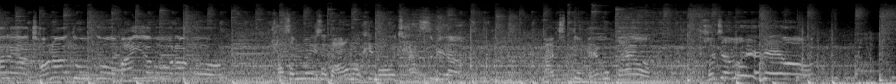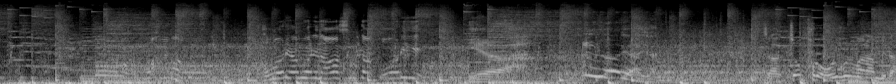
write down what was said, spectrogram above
기다려요. 전화도 오고 많이 잡아오라고. 다섯 명이서 나눠 먹기 너무 작습니다. 아직도 배고파요. 더 잡아야 돼요. 어, 벙어리 한 마리 나왔습니다. 벙어리. 이야, 야야 야. 자, 점프로 얼굴만 합니다.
